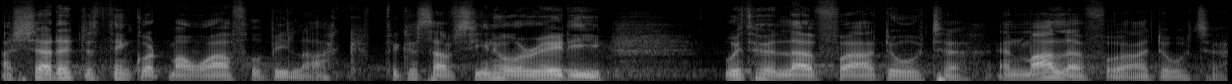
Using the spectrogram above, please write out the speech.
I shudder to think what my wife will be like because I've seen her already with her love for our daughter and my love for our daughter.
